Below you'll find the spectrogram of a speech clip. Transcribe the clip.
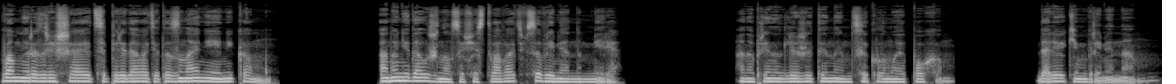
Вам не разрешается передавать это знание никому. Оно не должно существовать в современном мире. Оно принадлежит иным циклам и эпохам далеким временам,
